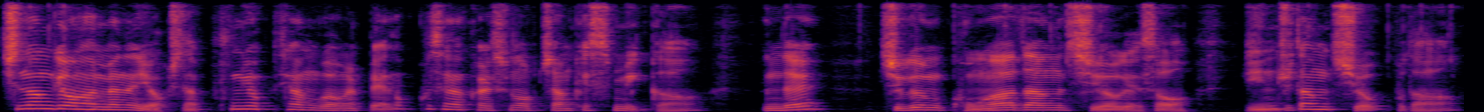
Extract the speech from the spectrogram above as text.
친환경 하면은 역시나 풍력 태양광을 빼놓고 생각할 수는 없지 않겠습니까? 근데 지금 공화당 지역에서 민주당 지역보다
